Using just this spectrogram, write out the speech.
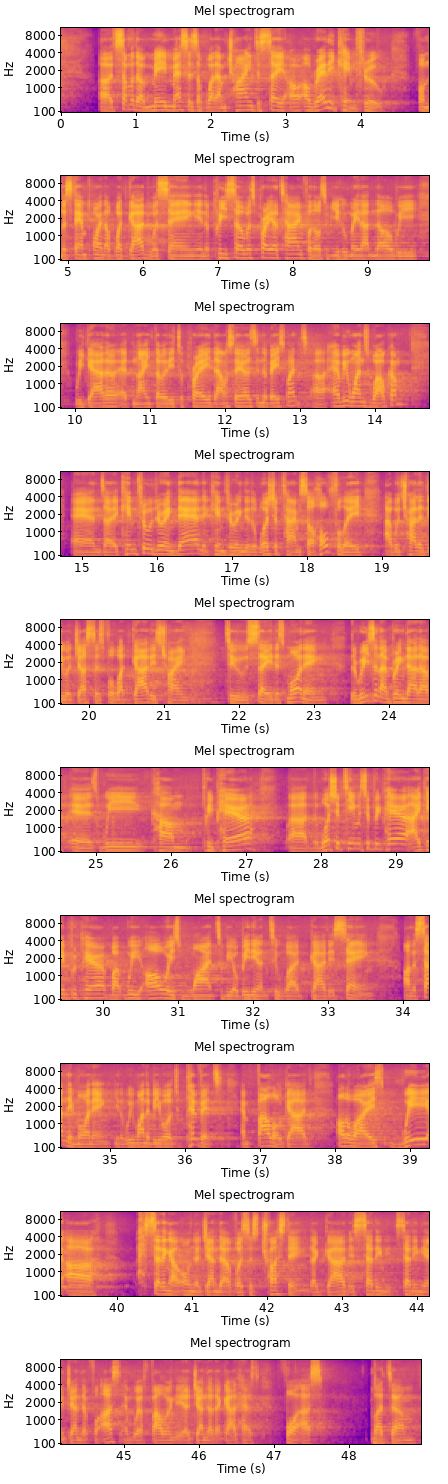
uh, some of the main message of what I'm trying to say already came through from the standpoint of what God was saying in the pre-service prayer time. For those of you who may not know, we we gather at 9:30 to pray downstairs in the basement. Uh, everyone's welcome. And uh, it came through during then, it came during the worship time. So hopefully, I would try to do it justice for what God is trying to say this morning. The reason I bring that up is we come prepare. Uh, the worship team is to prepare. I came prepare, but we always want to be obedient to what God is saying. On a Sunday morning, you know, we want to be able to pivot and follow God. Otherwise, we are setting our own agenda versus trusting that God is setting, setting the agenda for us and we're following the agenda that God has for us. But um,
